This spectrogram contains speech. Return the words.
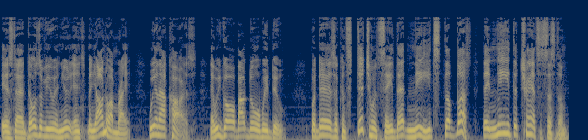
is that those of you and you and y'all know I'm right. We in our cars and we go about doing what we do. But there is a constituency that needs the bus. They need the transit system.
